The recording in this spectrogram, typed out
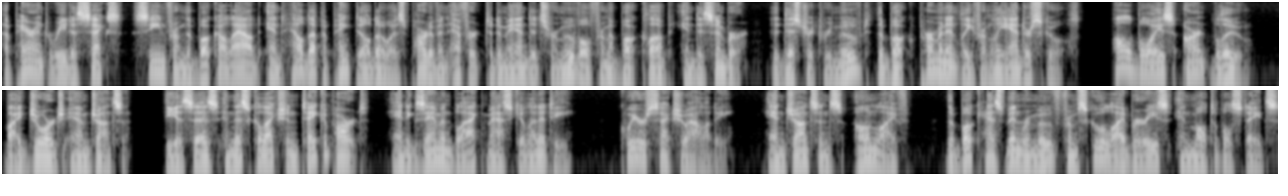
A parent read a sex scene from the book aloud and held up a pink dildo as part of an effort to demand its removal from a book club in December the district removed the book permanently from Leander schools. All Boys Aren't Blue by George M. Johnson. The essays in this collection take apart and examine black masculinity, queer sexuality, and Johnson's own life. The book has been removed from school libraries in multiple states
